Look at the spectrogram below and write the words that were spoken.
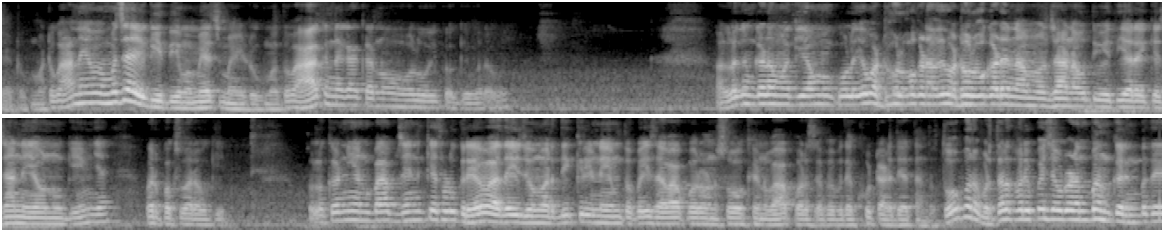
છે ટૂંકમાં. ટૂંક આને હવે મજા આવી ગઈ હતી એમાં મેચમાં એ ટૂંકમાં. તો હાક ને કાકાનો ઓલું હોય તો કે બરાબર. લગ્ન ગાળામાં કે અમુક ઓલો એવા ઢોલ વગાડાવે, એવા ઢોલ વગાડે ને આમ જાન આવતી હોય ત્યારે કે જાને એવનું કે એમ જાય વરપક્ષ વાળા કે ઓલો કન્યાન બાપ જઈને કે થોડુંક રહેવા દઈજો મારી દીકરીને એમ તો પૈસા વાપરવાનો શોખ એને વાપરશે બધા ખૂટાડ દેતા તો. બરાબર, તરત વળી પૈસા ઉડાડવાનું બંધ કરીને બધે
